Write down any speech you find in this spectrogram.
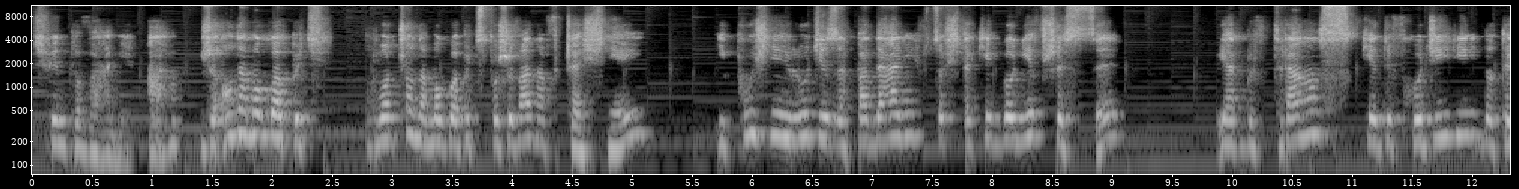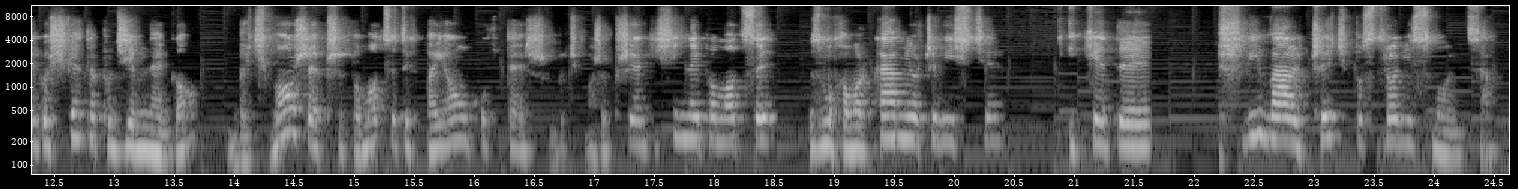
świętowanie, a że ona mogła być odłączona, mogła być spożywana wcześniej I później ludzie zapadali w coś takiego, nie wszyscy, jakby w trans, kiedy wchodzili do tego świata podziemnego, być może przy pomocy tych pająków też, być może przy jakiejś innej pomocy, z muchomorkami oczywiście, i kiedy szli walczyć po stronie słońca.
